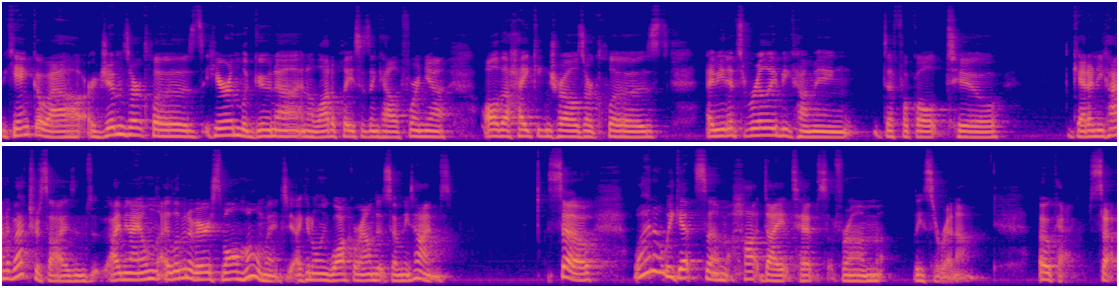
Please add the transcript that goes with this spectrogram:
We can't go out. Our gyms are closed. Here in Laguna and a lot of places in California, all the hiking trails are closed. I mean, it's really becoming difficult to get any kind of exercise. And I mean, I only I live in a very small home. I, I can only walk around it so many times. So, why don't we get some hot diet tips from Lisa Rinna? Okay, so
